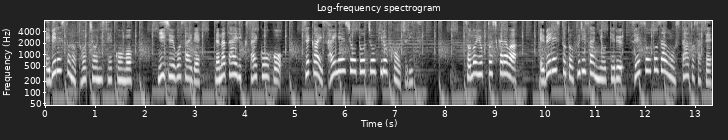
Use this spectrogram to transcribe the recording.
エベレストの登頂に成功後25歳で7大陸最高峰世界最年少登頂記録を樹立。その翌年からはエベレストと富士山における清掃登山をスタートさせ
